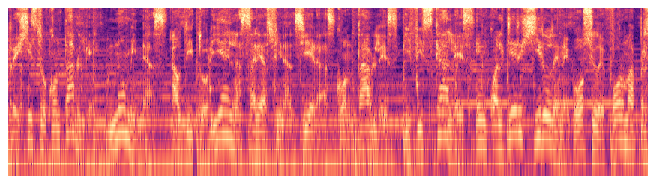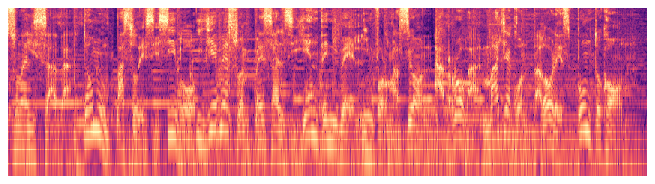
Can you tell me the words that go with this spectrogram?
registro contable, nóminas, auditoría en las áreas financieras, contables y fiscales en cualquier giro de negocio de forma personalizada. Tome un paso decisivo y lleve a su empresa al siguiente nivel. Información arroba mayacontadores.com.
